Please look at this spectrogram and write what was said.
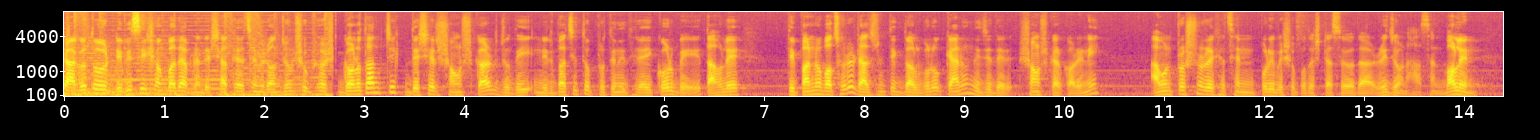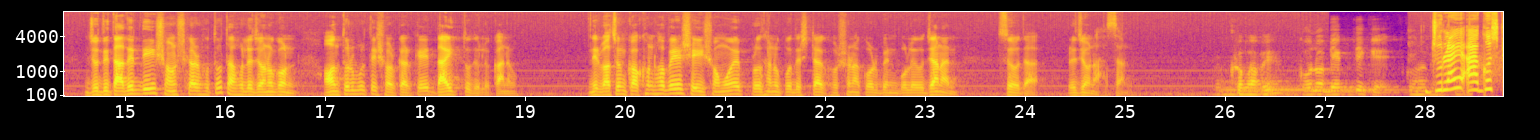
স্বাগত। ডিবিসি সংবাদে আপনাদের সাথে আছে আমি রঞ্জন শুভ্র গণতান্ত্রিক দেশের সংস্কার যদি নির্বাচিত প্রতিনিধিরাই করবে, তাহলে তিপ্পান্ন বছরের রাজনৈতিক দলগুলো কেন নিজেদের সংস্কার করেনি? এমন প্রশ্ন রেখেছেন পরিবেশ উপদেষ্টা সৈয়দা রিজন হাসান। বলেন, যদি তাদের দিয়েই সংস্কার হতো, তাহলে জনগণ অন্তর্বর্তী সরকারকে দায়িত্ব দিল কেন? নির্বাচন কখন হবে সেই সময়ে প্রধান উপদেষ্টা ঘোষণা করবেন বলেও জানান সৈয়দা রিজন হাসান। কোনো ব্যক্তিকে জুলাই আগস্ট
